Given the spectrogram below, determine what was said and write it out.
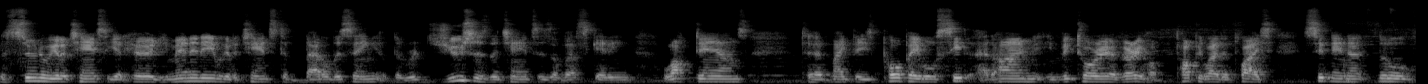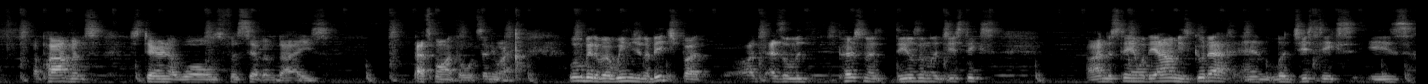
the sooner we get a chance to get herd immunity, we get a chance to battle this thing. That reduces the chances of us getting lockdowns, to make these poor people sit at home in Victoria, a very populated place, sitting in little apartments, staring at walls for seven days. That's my thoughts, anyway. A little bit of a whinge and a bitch, but as a person that deals in logistics, I understand what the army's good at, and logistics is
